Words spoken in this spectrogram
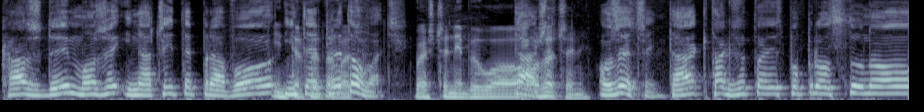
Każdy może inaczej te prawo interpretować. Bo jeszcze nie było Tak, orzeczeń. Orzeczeń, tak. Także to jest po prostu, no,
